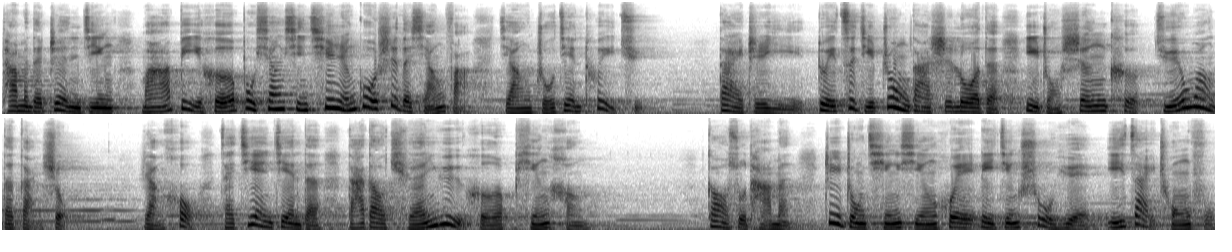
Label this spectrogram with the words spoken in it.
他们的震惊、麻痹和不相信亲人过世的想法将逐渐褪去。代之以对自己重大失落的一种深刻绝望的感受，然后再渐渐地达到痊愈和平衡。告诉他们，这种情形会历经数月，一再重复。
